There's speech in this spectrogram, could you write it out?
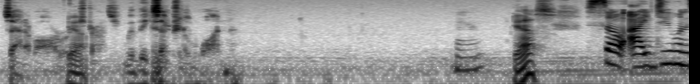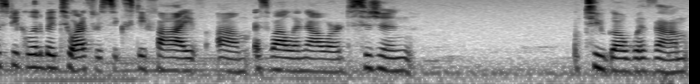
It's out of all our Yeah. restaurants, with the exception of one. Yes. So I do want to speak a little bit to R365 um, as well and our decision to go with them.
